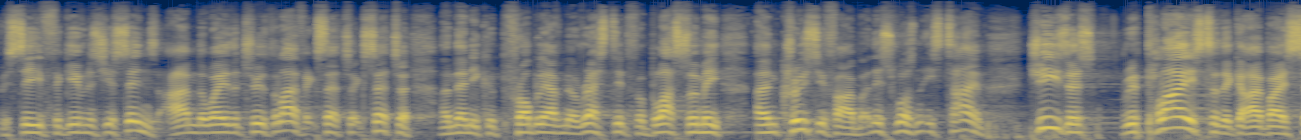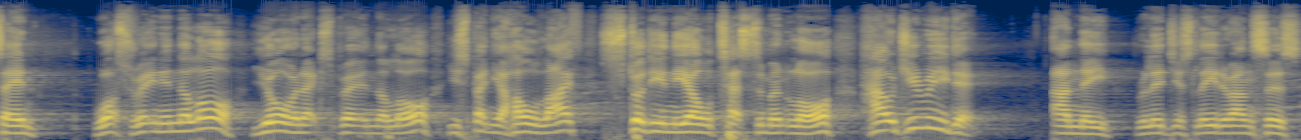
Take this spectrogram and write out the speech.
receive forgiveness of your sins. I'm the way, the truth, the life, etc., etc. And then he could probably have him arrested for blasphemy and crucified. But this wasn't his time. Jesus replies to the guy by saying, What's written in the law? You're an expert in the law. You spent your whole life studying the Old Testament law. How do you read it? And the religious leader answers,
